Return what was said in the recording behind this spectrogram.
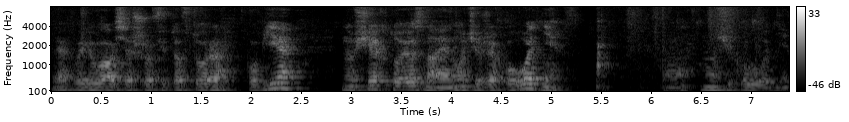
Я хвилювався, що фітофтора поб'є. Ну ще хто його знає, ночі вже холодні. О, ночі холодні.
